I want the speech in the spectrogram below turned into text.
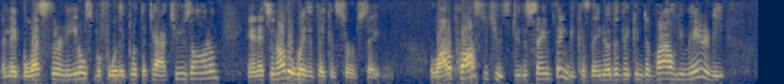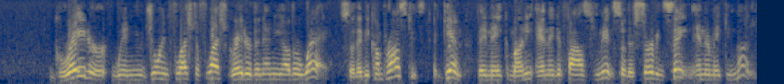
and they bless their needles before they put the tattoos on them, and it's another way that they can serve Satan. A lot of prostitutes do the same thing because they know that they can defile humanity greater when you join flesh to flesh greater than any other way. So they become prostitutes. Again, they make money and they defile humanity. So they're serving Satan and they're making money.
